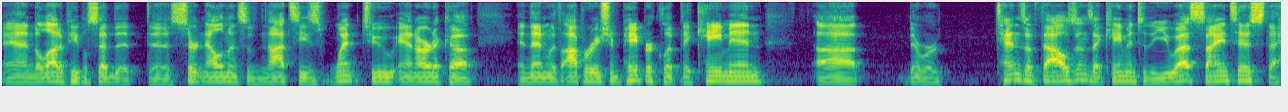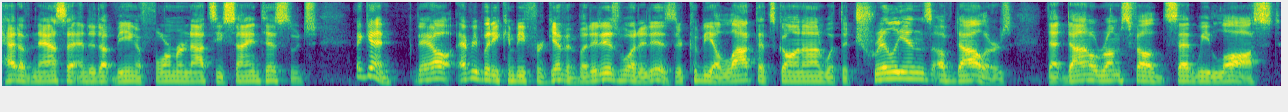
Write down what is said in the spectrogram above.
And a lot of people said that uh, certain elements of Nazis went to Antarctica, and then with Operation Paperclip, they came in. Uh, there were tens of thousands that came into the U.S. Scientists. The head of NASA ended up being a former Nazi scientist, which, again, they all everybody can be forgiven, but it is what it is. There could be a lot that's gone on with the trillions of dollars that Donald Rumsfeld said we lost.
